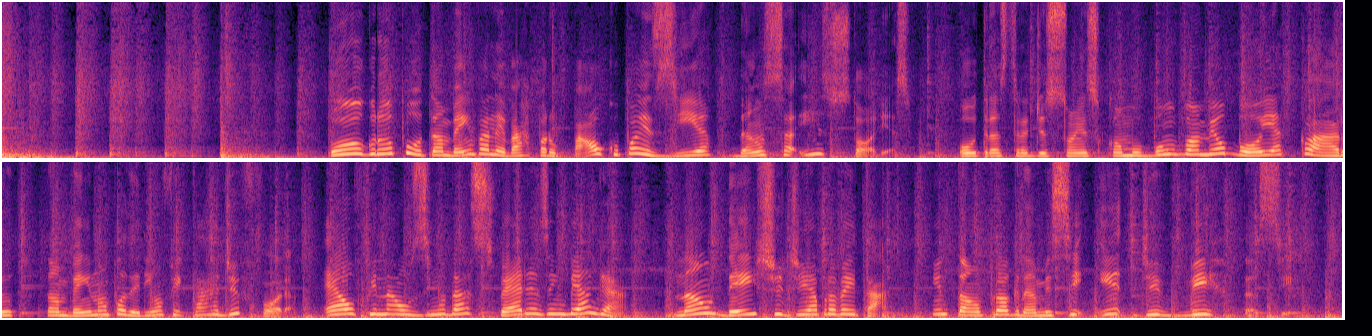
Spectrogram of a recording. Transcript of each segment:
O grupo também vai levar para o palco poesia, dança e histórias. Outras tradições como Bumba Meu Boi, é claro, também não poderiam ficar de fora. É o finalzinho das férias em BH. Não deixe de aproveitar. Então programe-se e divirta-se.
